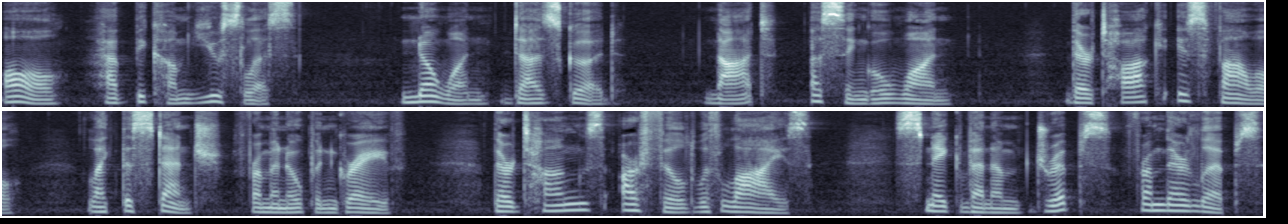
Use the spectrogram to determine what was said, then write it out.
All have become useless. No one does good, not a single one. Their talk is foul, like the stench from an open grave. Their tongues are filled with lies. Snake venom drips from their lips.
